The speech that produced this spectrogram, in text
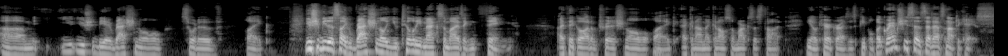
Um, you, you should be a rational sort of like you should be this like rational utility maximizing thing. I think a lot of traditional like economic and also Marxist thought, you know, characterizes people. But Gramsci says that that's not the case.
